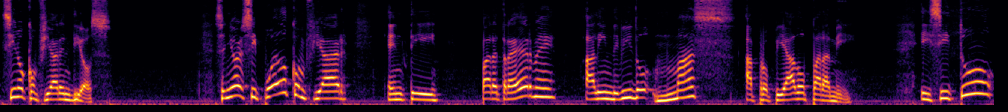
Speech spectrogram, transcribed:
sino confiar en Dios. Señor, si puedo confiar en ti, para traerme al individuo más apropiado para mí. Y si tú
